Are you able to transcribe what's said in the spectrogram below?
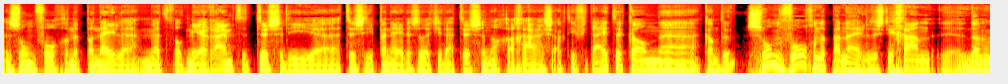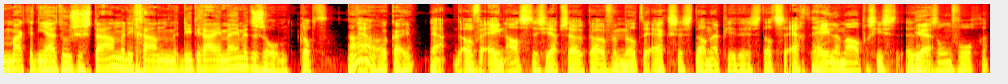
zonvolgende panelen met wat meer ruimte tussen die, tussen die panelen. Zodat je daartussen nog agrarische activiteiten kan, kan doen. Zonvolgende panelen. Dus die gaan, dan maakt het niet uit hoe ze staan, maar die, gaan, die draaien mee met de zon. Klopt. Ah, ja. oké. Okay. Ja, over één as. Dus je hebt ze ook over multi-axis. Dan heb je dus dat ze echt helemaal precies de Yeah. zon volgen.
